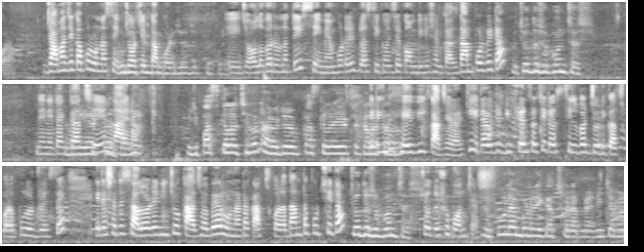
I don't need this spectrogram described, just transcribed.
করা। জামা যে কাপড় ওনা সেম জর্জেট কাপড়। এই যে অল ওভার ওনাতেই সেম এম্বোটারি প্লাস সিকোয়েন্সের কম্বিনেশন কাজ। দাম পড়বে এটা? চোদ্দশো পঞ্চাশ। দেন এটা একটা আছে নায়রা। এই যে পাঁচ কালার ছিল না ওইটার পাঁচ কালার এই একটা কালার এটা কিন্তু হেভি কাজের আর কি। এটা ওটা ডিফারেন্স আছে এটা সিলভার জরি কাজ করা পুরো ড্রেসে এটার সাথে সালোয়ারের নিচেও কাজ হবে আর ওনাটা কাজ করা। দামটা পড়ছে এটা? চোদ্দশো পঞ্চাশ। চোদ্দোশো পঞ্চাশ। ফুল এমব্রয়ডারি কাজ করে আপনার নিচে আবার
